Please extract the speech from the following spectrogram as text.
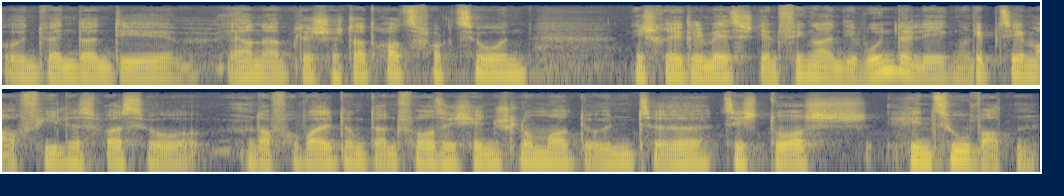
Und wenn dann die ehrenamtliche Stadtratsfraktion nicht regelmäßig den Finger in die Wunde legen. Gibt es eben auch vieles, was so in der Verwaltung dann vor sich hinschlummert und äh, sich durch Hinzuwarten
